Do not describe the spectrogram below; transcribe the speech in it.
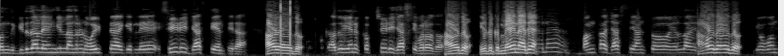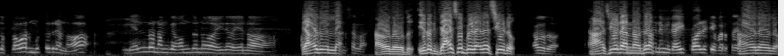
ಒಂದು ಗಿಡದಲ್ಲಿ ಹೆಂಗಿಲ್ಲ ಅಂದ್ರೆ ವೈಟ್ ಆಗಿರ್ಲಿ ಸಿಡಿ ಜಾಸ್ತಿ ಅಂತೀರಾ? ಹೌದೌದು. ಅದು ಏನು ಕಪ್ ಸಿಡಿ ಜಾಸ್ತಿ ಬರೋದು? ಹೌದು. ಇದಕ್ಕೆ ಮೇನ್ ಅದೇ. ಬಂಕ ಜಾಸ್ತಿ ಅಂಟು ಎಲ್ಲ. ಹೌದೌದು. ಇವಾಗ ಒಂದು ಫ್ಲವರ್ ಮುಟ್ಟಿದ್ರೇನು ಎಲ್ಲೂ ನಮ್ಗೆ ಒಂದು ಇದು ಏನು ಯಾವ್ದು ಇಲ್ಲ. ಹೌದೌದು. ಇದಕ್ಕೆ ಜಾಸ್ತಿ ಬೀಳೋದೇ ಸೀಡು ಹೌದು. ಆ ಸೀಡ್ ಅನ್ನೋದು. ನಿಮ್ಗೆ ಹೈ ಕ್ವಾಲಿಟಿ ಬರ್ತದೆ ಹೌದೌದು.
